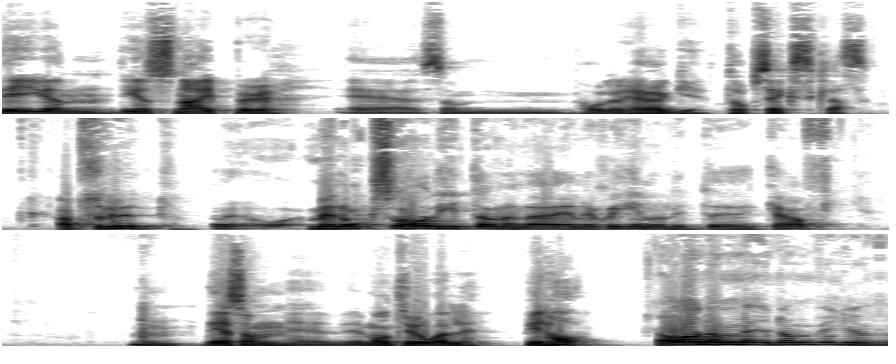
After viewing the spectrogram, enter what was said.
det är ju en, det är en sniper eh, som håller hög topp 6-klass. Absolut. Men också ha lite av den där energin och lite kraft. Mm. Det som Montreal vill ha. Ja, de, de, vill ju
